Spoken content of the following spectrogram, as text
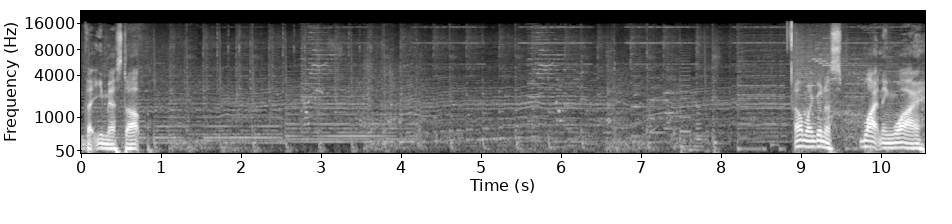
that you messed up. Oh my goodness, lightning, why?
